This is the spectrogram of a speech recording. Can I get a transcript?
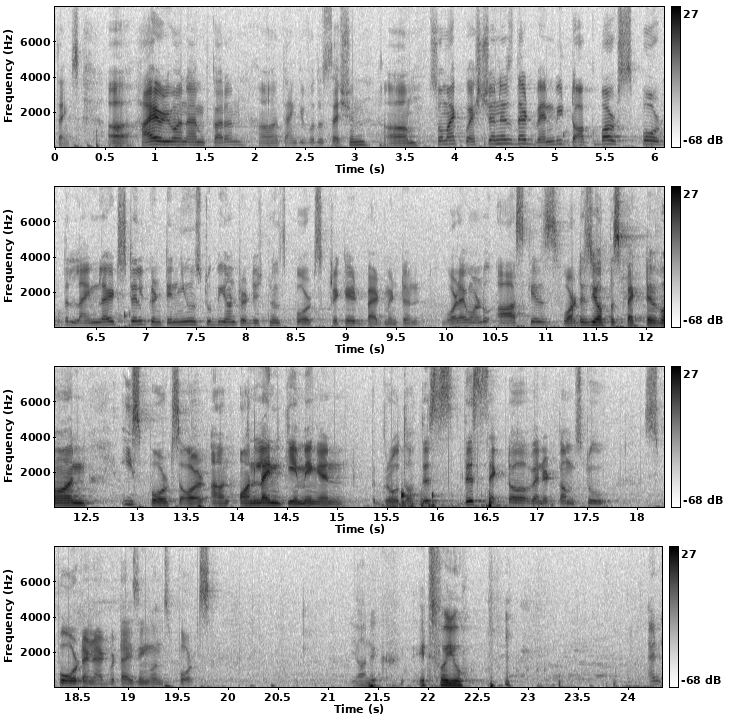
Thanks. Uh, hi everyone, I'm Karan. Uh, thank you for the session. Um, so my question is that when we talk about sport, the limelight still continues to be on traditional sports, cricket, badminton. What I want to ask is, what is your perspective on esports or on online gaming and the growth of this this sector when it comes to sport and advertising on sports? Yannick, it's for you. And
